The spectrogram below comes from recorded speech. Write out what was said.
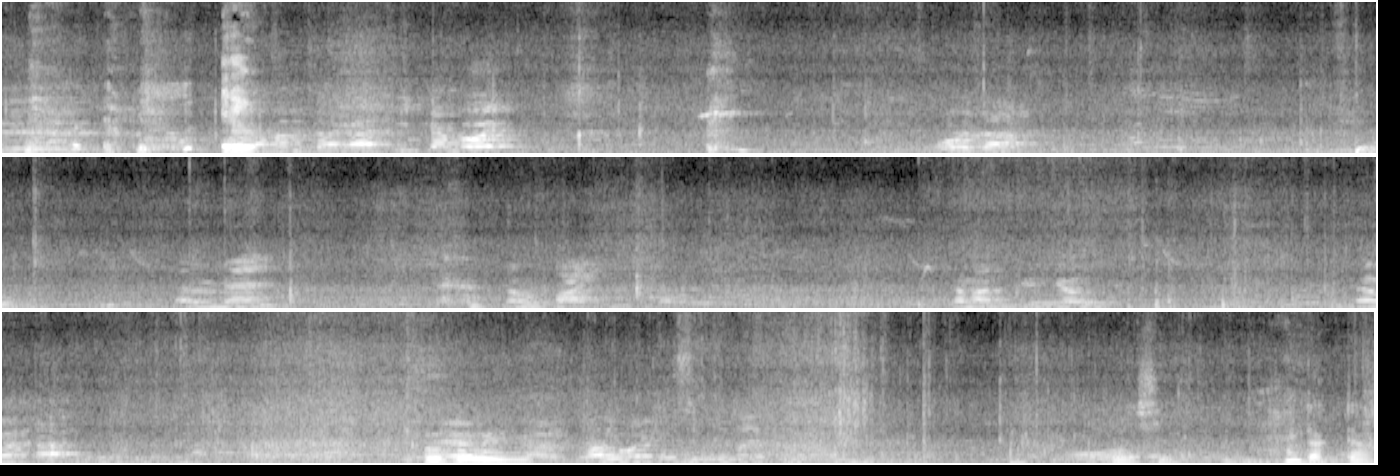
Come on, Sagati, come boy. What's up? Oh man. Don't fight. Come on, good go. Come on, up. Woohoo. Come boy. See? Duck down.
